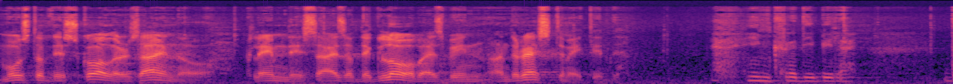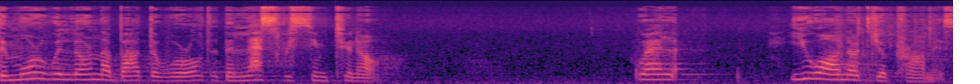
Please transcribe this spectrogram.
Most of the scholars I know claim the size of the globe has been underestimated. Incredibile. The more we learn about the world, the less we seem to know. Well, you honored your promise.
